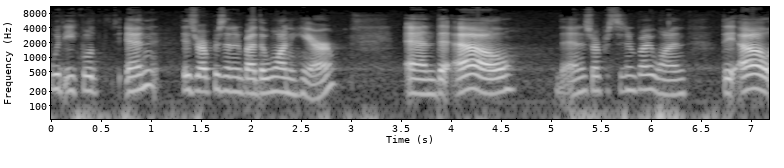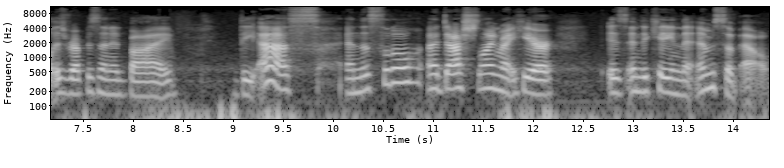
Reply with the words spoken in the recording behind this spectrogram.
would equal n is represented by the 1 here and the L the n is represented by 1 the L is represented by the S and this little uh, dashed line right here is indicating the M sub L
